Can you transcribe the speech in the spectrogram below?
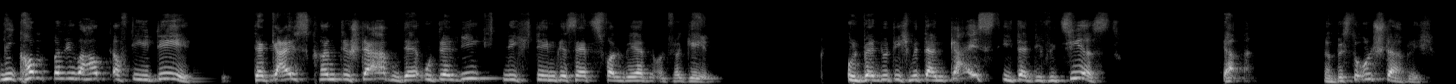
wie kommt man überhaupt auf die Idee, der Geist könnte sterben, der unterliegt nicht dem Gesetz von Werden und Vergehen. Und wenn du dich mit deinem Geist identifizierst, ja, dann bist du unsterblich.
